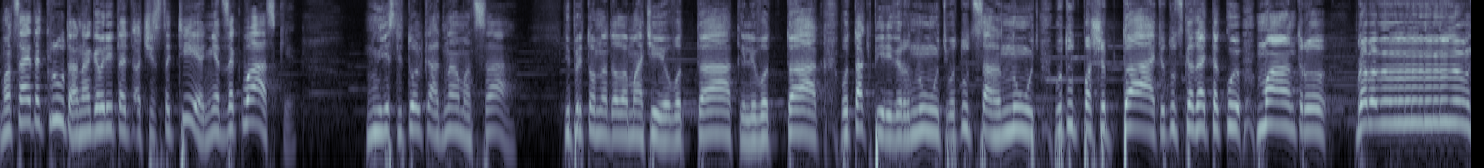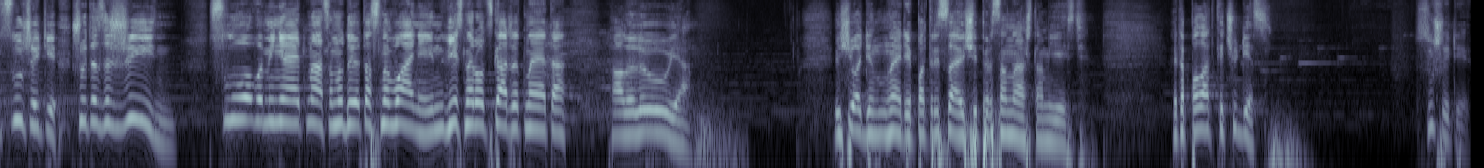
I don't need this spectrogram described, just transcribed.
маца это круто, она говорит о, о чистоте, нет закваски. Но если только одна маца, и притом надо ломать ее вот так или вот так, вот так перевернуть, вот тут согнуть, вот тут пошептать, вот тут сказать такую мантру – Слушайте, что это за жизнь? Слово меняет нас, оно дает основание. И весь народ скажет на это Аллилуйя. Еще один, знаете, потрясающий персонаж там есть. Это палатка чудес. Слушайте,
